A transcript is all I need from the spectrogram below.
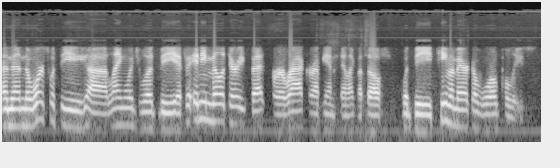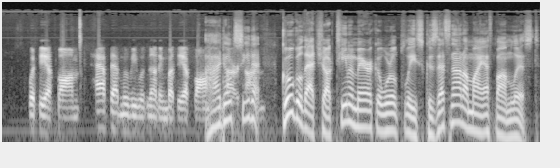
And then the worst with the uh, language would be if any military vet for Iraq or Afghanistan like myself would be Team America World Police with the F bomb. Half that movie was nothing but the F bomb. I don't see that. Google that, Chuck. Team America World Police, because that's not on my f bomb list.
